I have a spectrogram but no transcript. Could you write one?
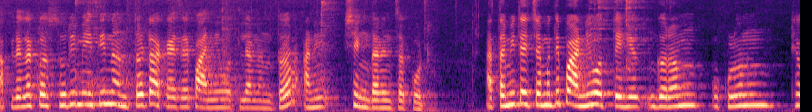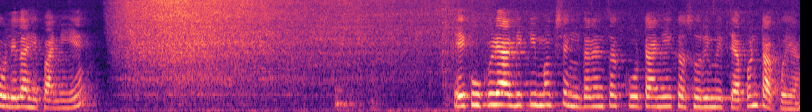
आपल्याला कसुरी मेथी नंतर टाकायचं आहे पाणी ओतल्यानंतर आणि शेंगदाण्यांचा कोट. आता मी त्याच्यामध्ये पाणी ओतते हे गरम उकळून ठेवलेलं आहे पाणी हे. एक उकळी आली की मग शेंगदाण्यांचा कूट आणि कसुरी मेथी आपण टाकूया.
